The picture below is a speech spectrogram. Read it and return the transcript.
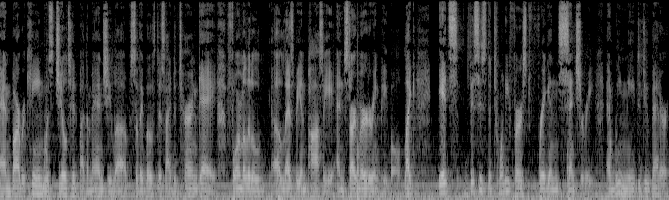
and Barbara Kean was jilted by the man she loved. So they both decide to turn gay, form a little uh, lesbian posse, and start murdering people. Like, it's this is the 21st friggin' century, and we need to do better.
